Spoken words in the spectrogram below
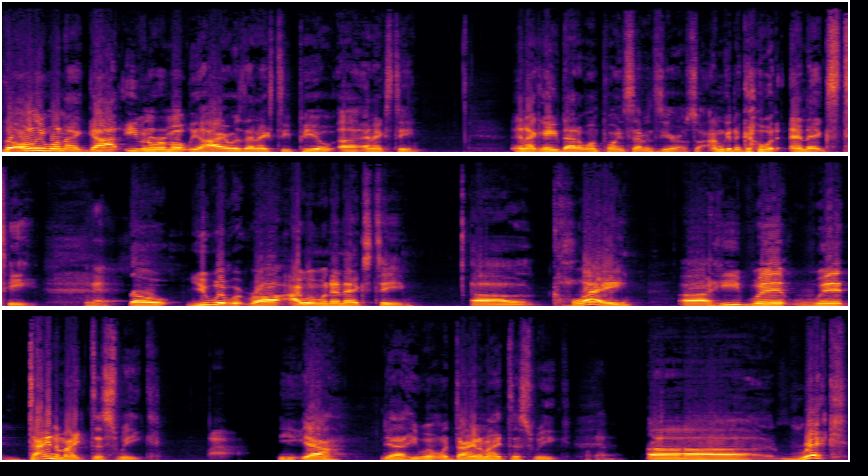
The only one I got even remotely higher was NXT PO, uh, NXT, and I gave that a 1.70. So I'm gonna go with NXT. Okay. So you went with Raw, I went with NXT. Uh, Clay, uh, he went with Dynamite this week. Wow. He- yeah, yeah, he went with Dynamite this week. Okay. Uh, Rick,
